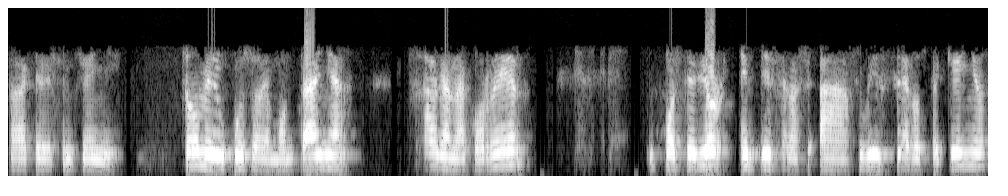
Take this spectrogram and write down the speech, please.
para que les enseñe. Tomen un curso de montaña, salgan a correr, posterior empiezan a, a subir cerros pequeños.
